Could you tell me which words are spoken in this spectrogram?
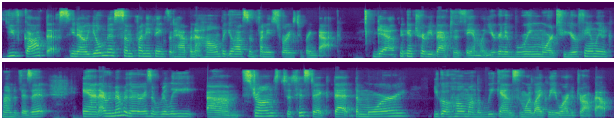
you've got this you know? You'll miss some funny things that happen at home but you'll have some funny stories to bring back. Yeah. To contribute back to the family. You're going to bring more to your family when you come home to visit. And i remember there is a really um, strong statistic that the more you go home on the weekends the more likely you are to drop out.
